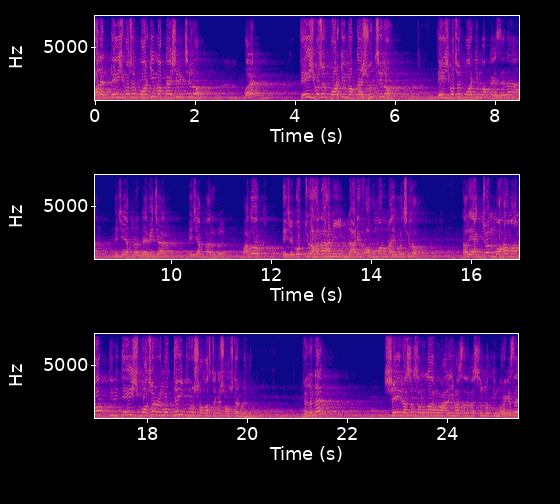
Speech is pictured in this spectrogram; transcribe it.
বলেন, তেইশ বছর পর কি মক্কায় শিরিক ছিল? বলেন, তেইশ বছর পর কি মক্কায় সুদ ছিল? তেইশ বছর পর কি মক্কায় জেনা, এই যে আপনার ব্যভিচার, এই যে আপনার মাদক, এই যে গোত্রীয় হানাহানি, নারীর অবমাননা, এগুলো ছিল? তাহলে একজন মহামানব, তিনি তেইশ বছরের মধ্যেই পুরো সমাজটাকে সংস্কার করে ফেললেন। ফেললেন না? সেই রসুল সাল আলী আসালামের সুন্নত কি মরে গেছে?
